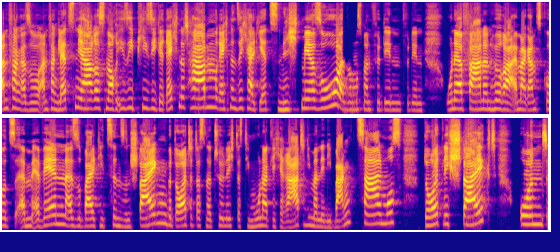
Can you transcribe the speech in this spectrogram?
Anfang, also Anfang letzten Jahres noch easy peasy gerechnet haben, rechnen sich halt jetzt nicht mehr so. Also muss man für den, für den unerfahrenen Hörer einmal ganz kurz ähm, erwähnen. Also sobald die Zinsen steigen, bedeutet das natürlich, dass die monatliche Rate, die man in die Bank zahlen muss, deutlich steigt und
